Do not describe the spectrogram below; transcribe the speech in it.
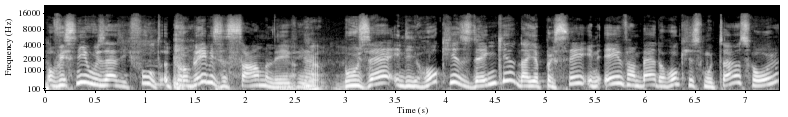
Of is niet hoe zij zich voelt. Het probleem is de samenleving. Ja. Ja. Hoe zij in die hokjes denken dat je per se in één van beide hokjes moet thuis horen.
